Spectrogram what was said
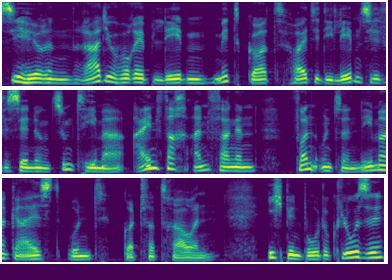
Sie hören Radio Horeb Leben mit Gott. Heute die Lebenshilfesendung zum Thema Einfach anfangen von Unternehmergeist und Gottvertrauen. Ich bin Bodo Klose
